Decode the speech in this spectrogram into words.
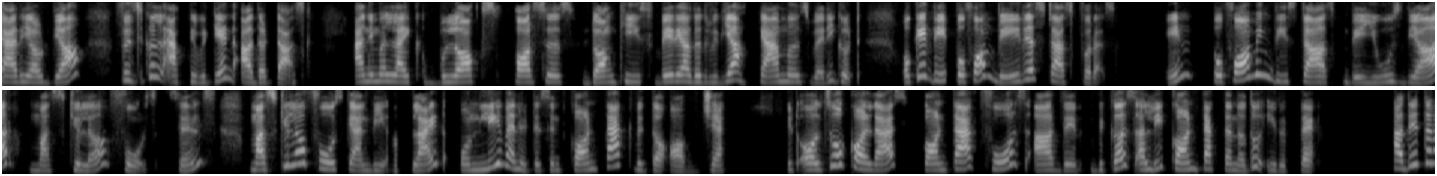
ಕ್ಯಾರಿ ಔಟ್ ದಿಯರ್ physical activity and other tasks. Animal like bullocks, horses, donkeys, ಬೇರೆ ಯಾವ್ದಾದ್ರು ಇದೆಯಾ camels, very good. Okay, they perform various tasks for us. In performing these tasks, they use their muscular force. Since muscular force can be applied only when it is in contact with the object. It also called as contact force are there because ಅಲ್ಲಿ contact ಅನ್ನೋದು ಇರುತ್ತೆ. ಅದೇ ತರ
